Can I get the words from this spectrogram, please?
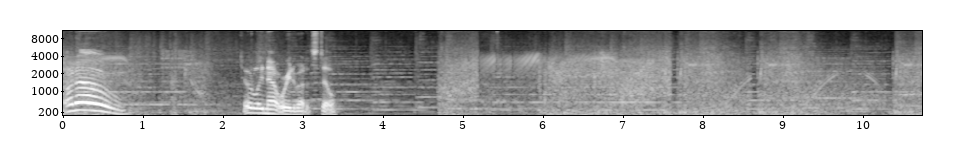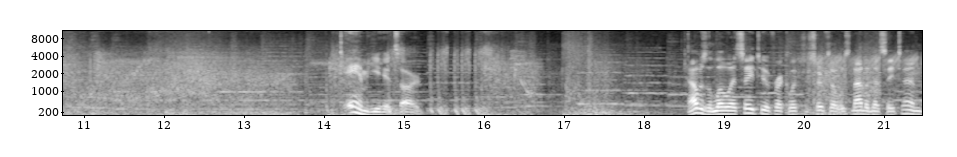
Oh no! Totally not worried about it still. Damn, he hits hard. That was a low SA too, if recollection serves. That was not an SA10.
